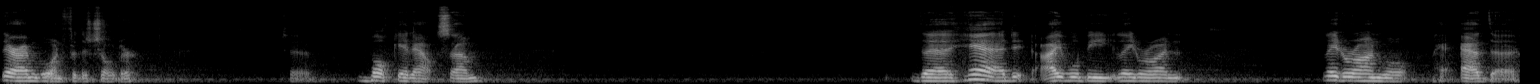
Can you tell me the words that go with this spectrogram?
There, I'm going for the shoulder to bulk it out some. The head, I will be later on, later on we'll add the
